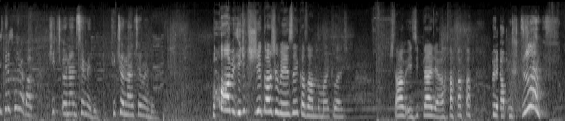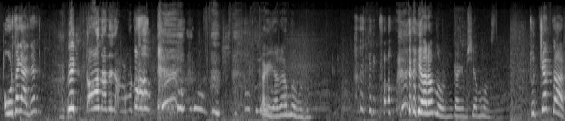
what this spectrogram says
İzlesene bak. Hiç önemsemedim. Hiç önemsemedim. Abi iki kişiye karşı vs kazandım arkadaş. İşte abi ezikler ya. Böyle yapmıştı. Lan. Orta geldim. Ve ananı Kanka yaramla vurdum. yaramla vurdum kanka bir şey yapamaz. Tutacaklar.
